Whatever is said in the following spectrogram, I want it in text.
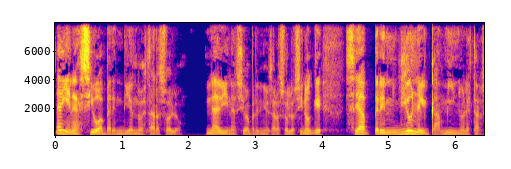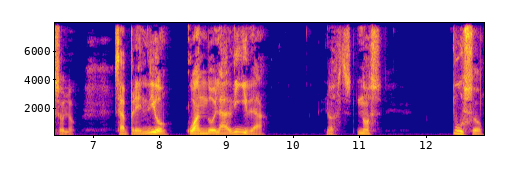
Nadie nació aprendiendo a estar solo. Nadie nació aprendiendo a estar solo, sino que se aprendió en el camino al estar solo. Se aprendió cuando la vida nos, puso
